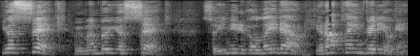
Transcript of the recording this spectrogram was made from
You're sick. Remember, you're sick. So you need to go lay down. You're not playing video games.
